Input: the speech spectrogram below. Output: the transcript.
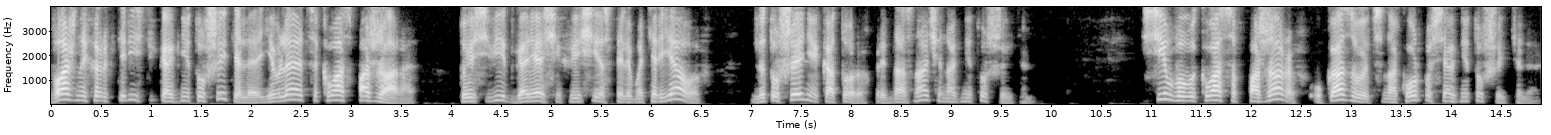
Важной характеристикой огнетушителя является класс пожара, то есть вид горящих веществ или материалов, для тушения которых предназначен огнетушитель. Символы классов пожаров указываются на корпусе огнетушителя.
